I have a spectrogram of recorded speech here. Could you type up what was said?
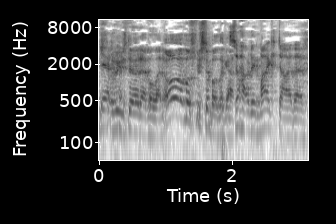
Yeah. So who's Daredevil then? Oh, it must be some other guy. So how did Mike die then?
